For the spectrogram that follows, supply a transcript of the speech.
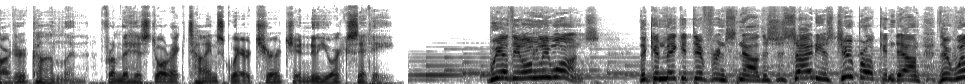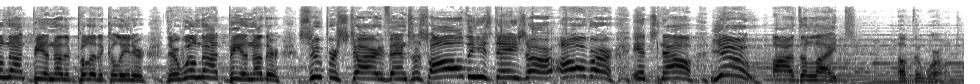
Carter Conlon from the historic Times Square Church in New York City. We are the only ones that can make a difference now. The society is too broken down. There will not be another political leader. There will not be another superstar evangelist. All these days are over. It's now you are the light of the world.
